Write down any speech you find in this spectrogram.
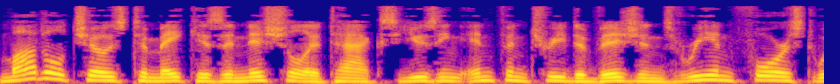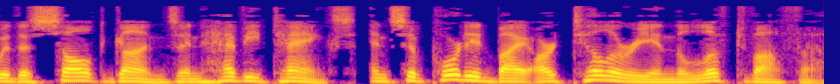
Model chose to make his initial attacks using infantry divisions reinforced with assault guns and heavy tanks, and supported by artillery and the Luftwaffe.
